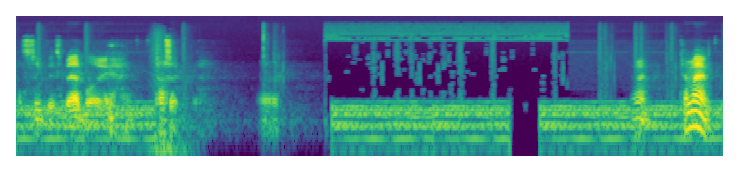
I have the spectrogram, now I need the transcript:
let's take this bad boy. Toss it. All right, come on. Come on.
